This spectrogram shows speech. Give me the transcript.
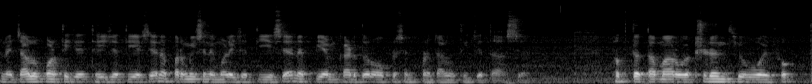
અને ચાલુ પણ થઈ થઈ જતી હશે અને પરમિશન મળી જતી હશે અને પીએમ કાર્ડ દ્વારા ઓપરેશન પણ ચાલુ થઈ જતા હશે. ફક્ત તમારું એક્સિડન્ટ થયું હોય, ફક્ત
